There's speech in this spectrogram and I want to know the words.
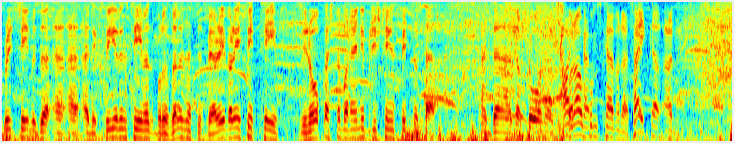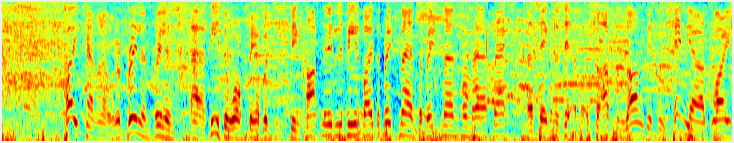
British team is a, a, an experienced team, but as well as it's a very, very fit team. There's no question about any British team's fitness, Pat. And uh, they're showing it. But out comes Kavanagh. Ty Kavanagh. Ty Kavanagh with a brilliant, brilliant uh, piece of work there, but it's been caught in the middle of the field by the bridge man. The bridge man from half back has taken a, a shot from long distance, 10 yards wide.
